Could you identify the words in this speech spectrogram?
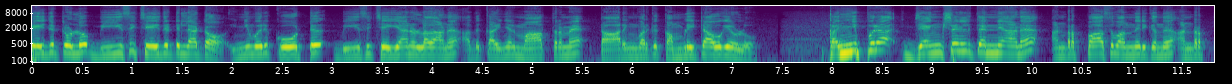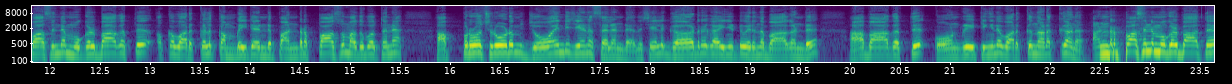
ചെയ്തിട്ടുള്ളൂ. ബി സി ചെയ്തിട്ടില്ല കേട്ടോ ഇനി ഒരു കോട്ട് ബി സി ചെയ്യാനുള്ളതാണ്. അത് കഴിഞ്ഞാൽ മാത്രമേ ടാറിങ് വർക്ക് കംപ്ലീറ്റ് ആവുകയുള്ളൂ. കഞ്ഞിപ്പുര ജംഗ്ഷനിൽ തന്നെയാണ് അണ്ടർപാസ് വന്നിരിക്കുന്നത്. അണ്ടർപാസിന്റെ മുകൾ ഭാഗത്ത് ഒക്കെ വർക്കുകൾ കംപ്ലീറ്റ് ആയിട്ടുണ്ട്. ഇപ്പം അണ്ടർപാസും അതുപോലെ തന്നെ അപ്രോച്ച് റോഡും ജോയിന്റ് ചെയ്യുന്ന സ്ഥലമുണ്ട്. എന്ന് വെച്ചാൽ ഗേർഡർ കഴിഞ്ഞിട്ട് വരുന്ന ഭാഗമുണ്ട്. ആ ഭാഗത്ത് കോൺക്രീറ്റിങ്ങിന്റെ വർക്ക് നടക്കുകയാണ്. അണ്ടർപാസിന്റെ മുകൾ ഭാഗത്ത്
